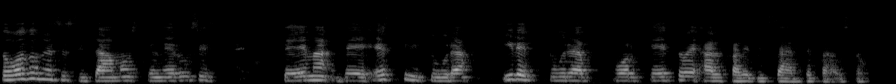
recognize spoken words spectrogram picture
todos necesitamos tener un sistema de escritura y lectura, porque esto es alfabetizarse, Fausto.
